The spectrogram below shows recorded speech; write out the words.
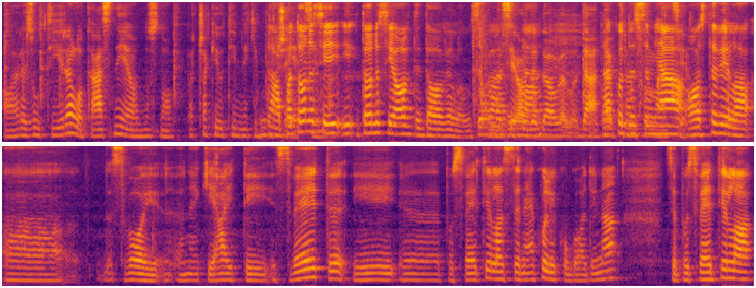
a, rezultiralo kasnije, odnosno pa čak i u tim nekim početcima. Da, pa to nas je, i, to nas je ovde dovelo u stvari. To nas je ovde da. dovelo, da. Tako da sam ja ostavila a, svoj neki IT svet i e, posvetila se nekoliko godina, se posvetila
